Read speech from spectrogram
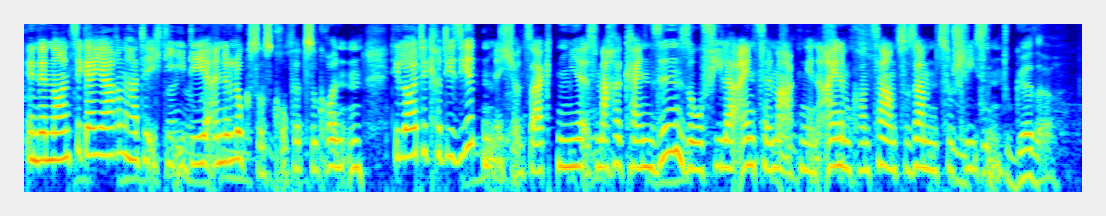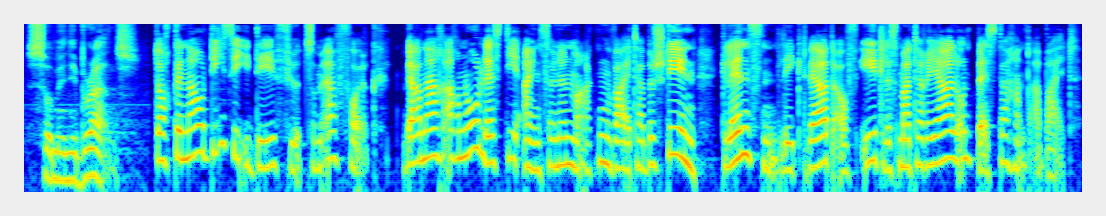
in den 90er Jahren hatte ich die Idee, eine Luxusgruppe zu gründen. Die Leute kritisierten mich und sagten mir, es mache keinen Sinn, so viele Einzelmarken in einem Konzern zusammenzuschließen. Doch genau diese Idee führt zum Erfolg. Bernard Arnault lässt die einzelnen Marken weiter bestehen. Glänzend legt Wert auf edles Material und beste Handarbeit.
